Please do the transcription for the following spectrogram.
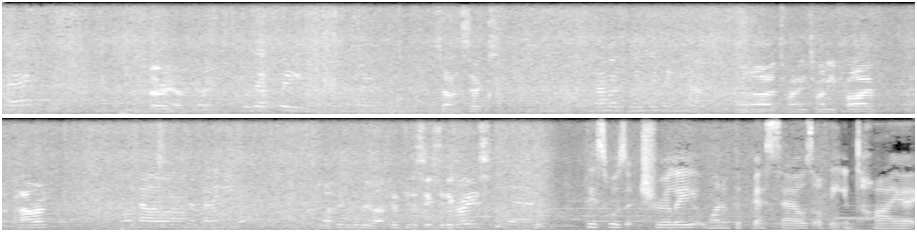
Okay, Very okay. what's that speed? Seven six. How much wind do you think we have? Uh, 2025 apparent. Well, setting? I think probably about 50 to 60 degrees. Yeah. This was truly one of the best sails of the entire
